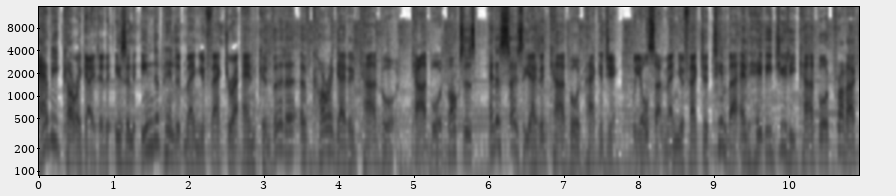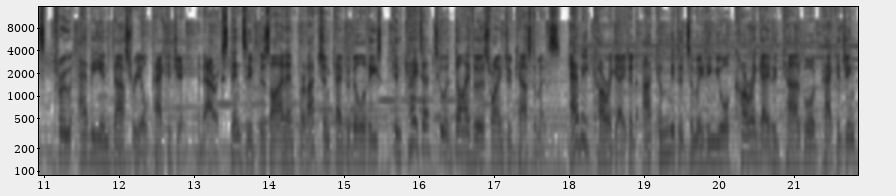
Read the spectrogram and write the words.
Abbe Corrugated is an independent manufacturer and converter of corrugated cardboard, cardboard boxes, and associated cardboard packaging. We also manufacture timber and heavy duty cardboard products through Abbe Industrial Packaging, and our extensive design and production capabilities can cater to a diverse range of customers. Abbe Corrugated are committed to meeting your corrugated cardboard packaging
